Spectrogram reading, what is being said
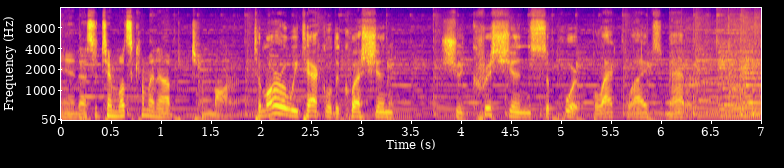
And uh, so, Tim, what's coming up tomorrow? Tomorrow we tackle the question Should Christians support Black Lives Matter?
